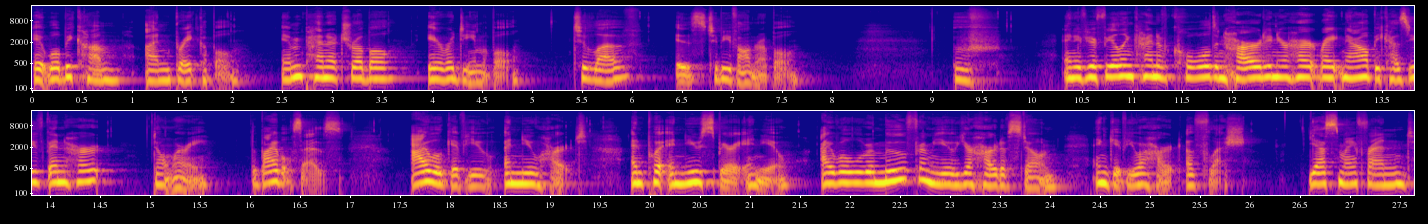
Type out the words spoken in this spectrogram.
It will become unbreakable, impenetrable, irredeemable. To love is to be vulnerable. Oof. And if you're feeling kind of cold and hard in your heart right now because you've been hurt, don't worry. The Bible says, I will give you a new heart and put a new spirit in you. I will remove from you your heart of stone and give you a heart of flesh. Yes, my friend,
